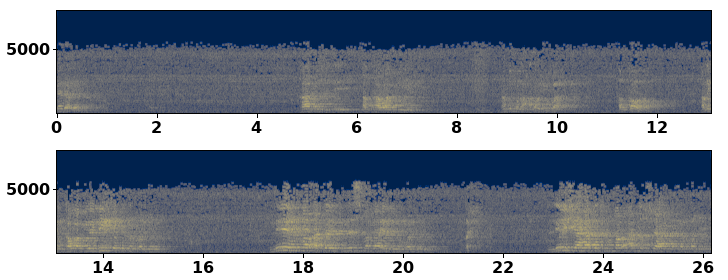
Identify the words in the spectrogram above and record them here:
كذلك قالوا الخوافية عندهم ملاحظة وشوفة القول قال لك القوامية ليه تكون الرجل ليه المرأة ترث نصف ما يرث الرجل ليه شهادة المرأة نصف شهادة الرجل؟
